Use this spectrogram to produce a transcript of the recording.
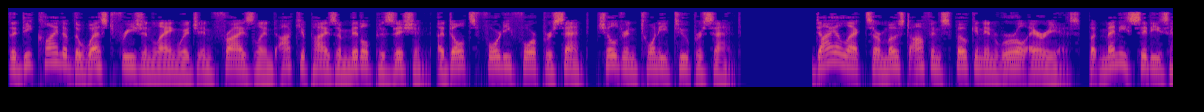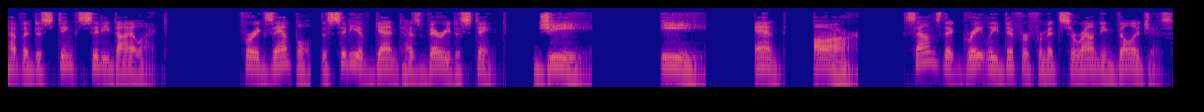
The decline of the West Frisian language in Friesland occupies a middle position adults 44%, children 22%. Dialects are most often spoken in rural areas, but many cities have a distinct city dialect. For example, the city of Ghent has very distinct g, e, and r sounds that greatly differ from its surrounding villages.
